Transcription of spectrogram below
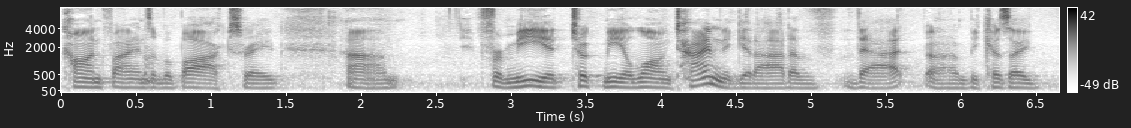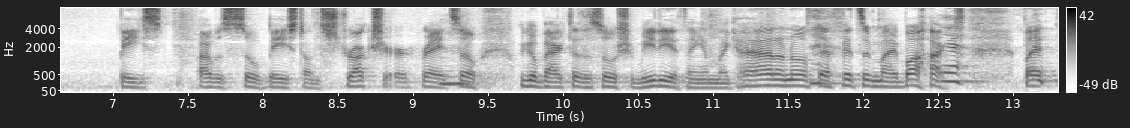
confines of a box right? Um, for me it took me a long time to get out of that um, because i based i was so based on structure right? So we go back to the social media thing. I'm like i don't know if that fits in my box. But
